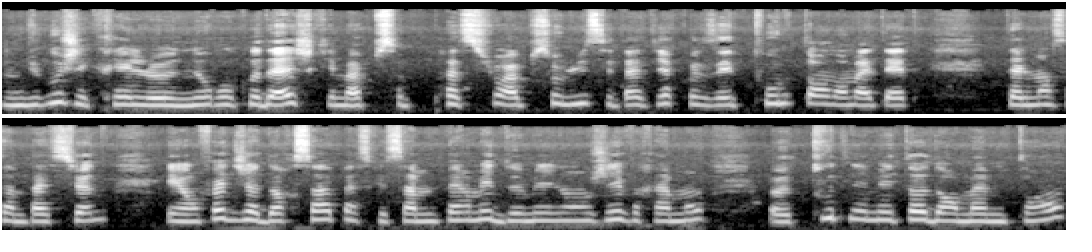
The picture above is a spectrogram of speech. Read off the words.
Donc du coup, j'ai créé le neurocodage, qui est ma passion absolue, c'est-à-dire que c'est tout le temps dans ma tête, tellement ça me passionne. Et en fait, j'adore ça parce que ça me permet de mélanger vraiment euh, toutes les méthodes en même temps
